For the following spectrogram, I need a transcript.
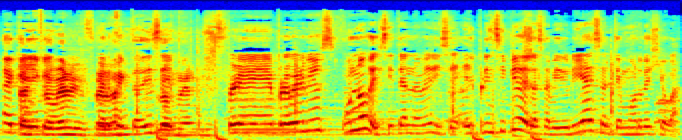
Okay, Proverbios, Perfecto, dice. Proverbios 1 del 7 al 9 dice: El principio de la sabiduría es el temor de Jehová.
